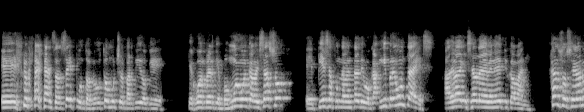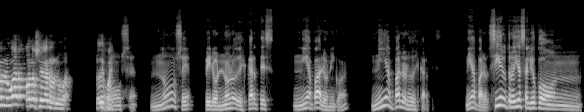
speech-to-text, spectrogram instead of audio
Eh, Lucas Hanson, 6 puntos. Me gustó mucho el partido que, que jugó en primer tiempo. Muy buen cabezazo, eh, pieza fundamental de Boca. Mi pregunta es, además de que se habla de Benedetto y Cavani, ¿Hanson se ganó un lugar o no se ganó un lugar? Lo dejo ahí. No sé, no sé, pero no lo descartes ni a palos, Nico, ¿eh? Ni a palos lo descartes. Ni a palos. Sí, el otro día salió con,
